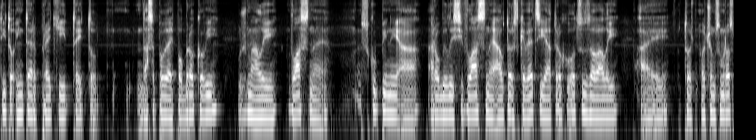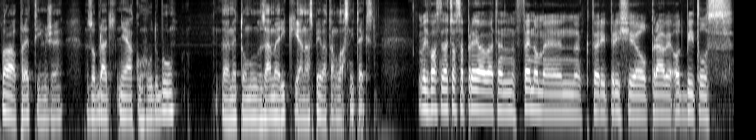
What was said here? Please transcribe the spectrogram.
Títo interpreti tejto, dá sa povedať, pobrokovi už mali vlastné skupiny a, a robili si vlastné autorské veci a trochu odsudzovali aj to, o čom som rozprával predtým, že zobrať nejakú hudbu, dajme tomu z Ameriky a naspievať tam vlastný text. Veď vlastne začal sa prejavovať ten fenomén, ktorý prišiel práve od Beatles,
